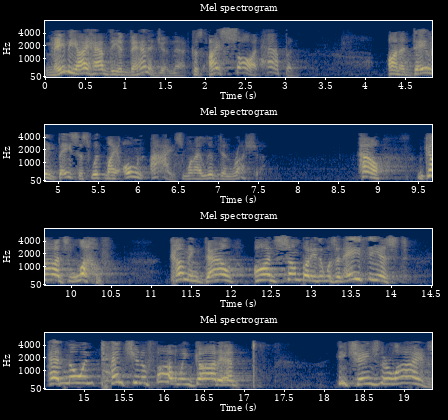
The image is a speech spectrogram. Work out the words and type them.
Maybe I have the advantage in that because I saw it happen on a daily basis with my own eyes when I lived in Russia. How God's love coming down on somebody that was an atheist, had no intention of following God, and He changed their lives.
